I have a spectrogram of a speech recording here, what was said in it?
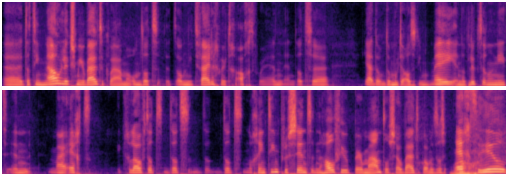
eh, dat die nauwelijks meer buiten kwamen, omdat het dan niet veilig werd geacht voor hen en dat ze, ja, dan, dan moet er altijd iemand mee en dat lukte dan niet. En, maar echt, ik geloof dat, dat, dat, dat nog geen 10% een half uur per maand of zo buiten kwam. Het was echt heel,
